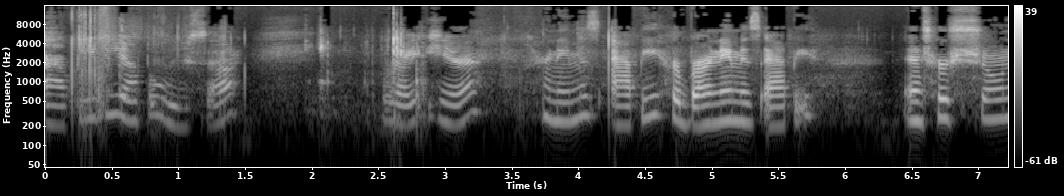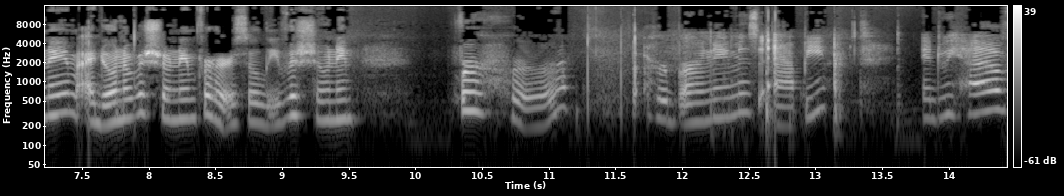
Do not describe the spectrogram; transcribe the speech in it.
Appy the Appaloosa. Right here. Her name is Appy. Her barn name is Appy. And her show name, I don't have a show name for her, so leave a show name for her. Her barn name is Appy. And we have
